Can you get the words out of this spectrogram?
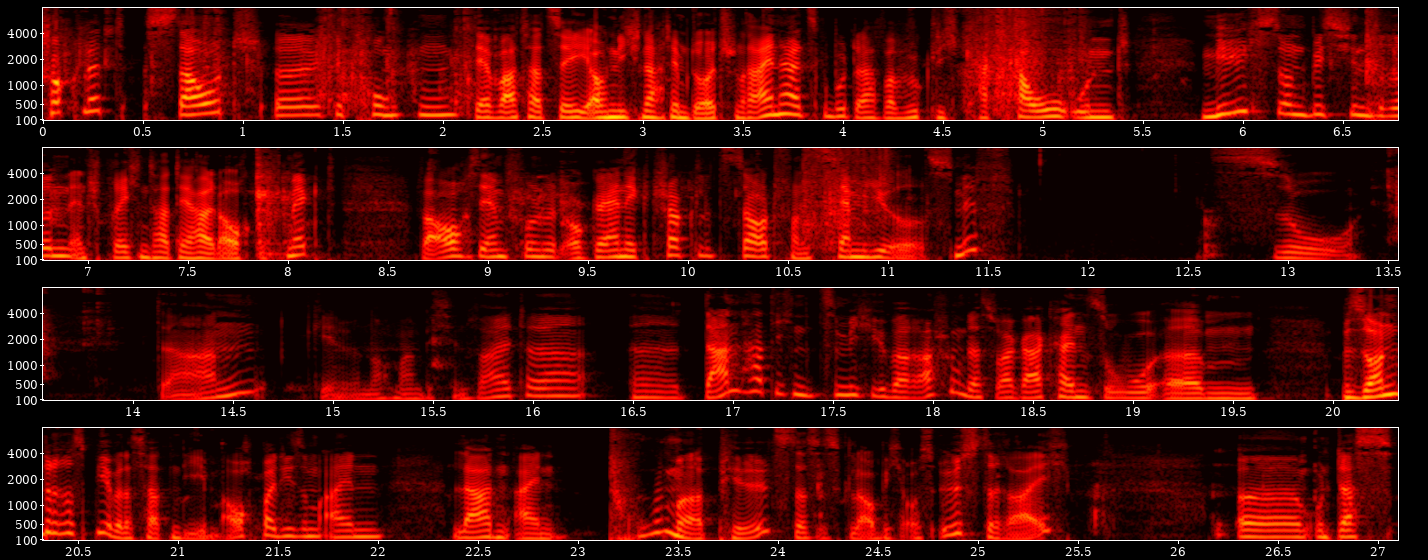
Chocolate Stout äh, getrunken. Der war tatsächlich auch nicht nach dem deutschen Reinheitsgebot. Da war wirklich Kakao und Milch so ein bisschen drin. Entsprechend hat er halt auch geschmeckt. War auch sehr empfohlen mit Organic Chocolate Stout von Samuel Smith. So. Dann gehen wir noch mal ein bisschen weiter. Äh, dann hatte ich eine ziemliche Überraschung. Das war gar kein so ähm, besonderes Bier, aber das hatten die eben auch bei diesem einen Laden. Ein Trumer-Pilz. Das ist, glaube ich, aus Österreich. Äh, und das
